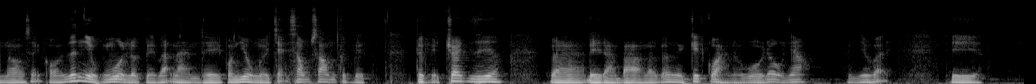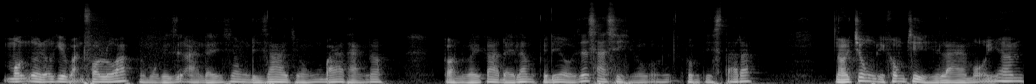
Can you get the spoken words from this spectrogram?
nó sẽ có rất nhiều cái nguồn lực để bạn làm thế. Có nhiều người chạy song song từ cái từ cái track riêng và để đảm bảo là các cái kết quả nó gối đầu nhau. Như vậy thì mọi người đôi khi bạn follow up về một cái dự án đấy trong design chỉ khoảng 3 tháng thôi. Còn với cả đấy là một cái điều rất xa xỉ của công ty startup. Nói chung thì không chỉ là mỗi um,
